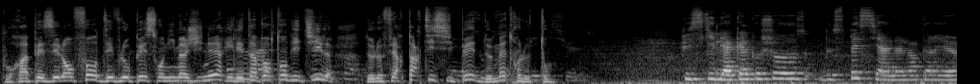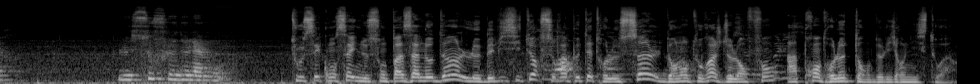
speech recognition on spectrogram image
Pour apaiser l'enfant, développer son imaginaire, il est important, dit-il, de le faire participer, de mettre le ton. Puisqu'il y a quelque chose de spécial à l'intérieur, le souffle de l'amour. Tous ces conseils ne sont pas anodins, le babysitter sera peut-être le seul dans l'entourage de l'enfant à prendre le temps de lire une histoire.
